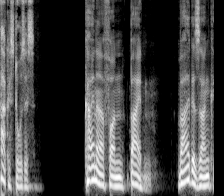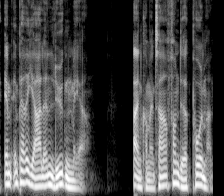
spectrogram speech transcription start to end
Tagesdosis. Keiner von beiden. Wahlgesang im imperialen Lügenmeer. Ein Kommentar von Dirk Pohlmann.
